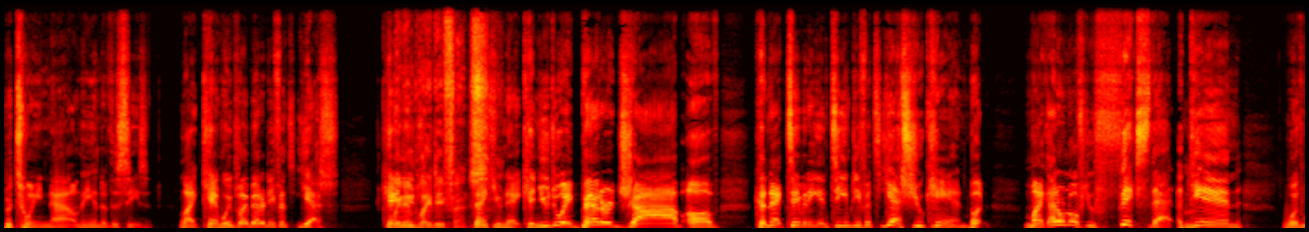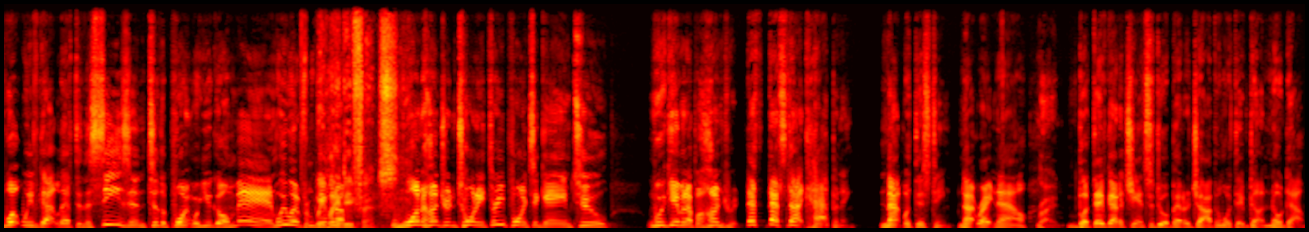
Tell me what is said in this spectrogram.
between now and the end of the season. Like, can we play better defense? Yes. Can we didn't you, play defense. Thank you, Nate. Can you do a better job of connectivity and team defense? Yes, you can. But Mike, I don't know if you fix that Hmm. again with what we've got left in the season to the point where you go, man, we went from We giving play up defense. 123 points a game to we're giving up 100. That's that's not happening. Not with this team, not right now. Right. But they've got a chance to do a better job than what they've done, no doubt.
